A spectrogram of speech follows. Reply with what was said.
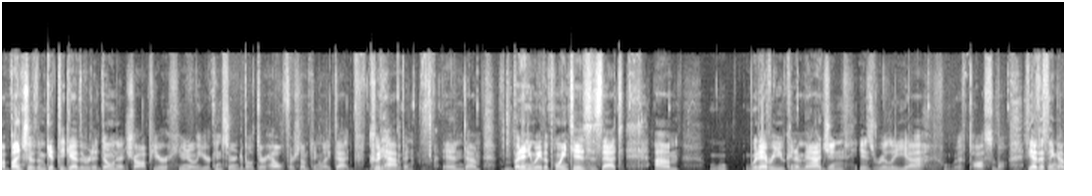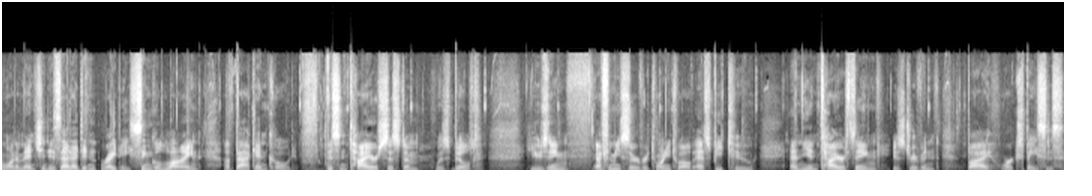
a bunch of them get together at a donut shop, you're you know you're concerned about their health or something like that. Could happen. And um, but anyway, the point is is that um, whatever you can imagine is really uh, possible. The other thing I want to mention is that I didn't write a single line of backend code. This entire system was built using FME Server 2012 SP2 and the entire thing is driven by workspaces.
